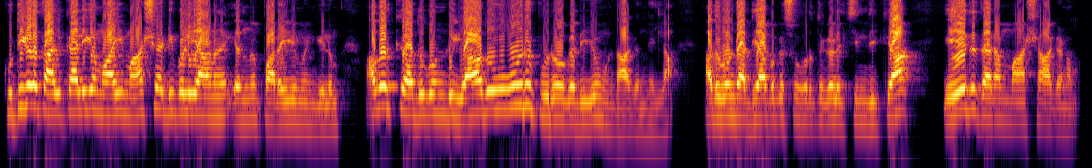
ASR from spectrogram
കുട്ടികൾ താൽക്കാലികമായി മാഷ് അടിപൊളിയാണ് എന്ന് പറയുമെങ്കിലും അവർക്ക് അതുകൊണ്ട് യാതൊരു പുരോഗതിയും ഉണ്ടാകുന്നില്ല. അതുകൊണ്ട് അധ്യാപക സുഹൃത്തുക്കൾ ചിന്തിക്കുക ഏത് തരം മാഷാകണം?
